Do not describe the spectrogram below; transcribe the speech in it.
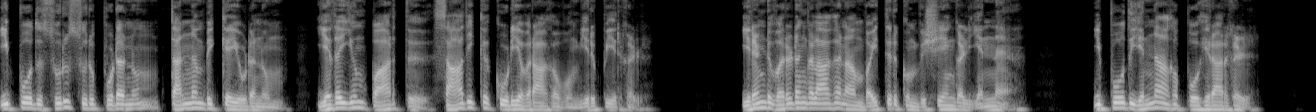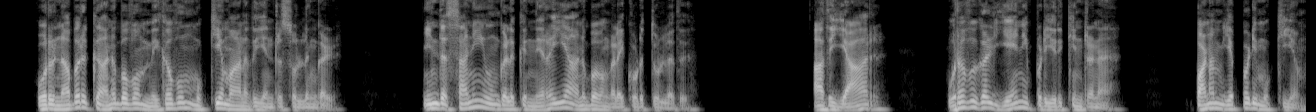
இப்போது சுறுசுறுப்புடனும் தன்னம்பிக்கையுடனும் எதையும் பார்த்து சாதிக்கக்கூடியவராகவும் இருப்பீர்கள். இரண்டு வருடங்களாக நாம் வைத்திருக்கும் விஷயங்கள் என்ன? இப்போது என்ன ஆகப் போகிறார்கள்? ஒரு நபருக்கு அனுபவம் மிகவும் முக்கியமானது என்று சொல்லுங்கள். இந்த சனி உங்களுக்கு நிறைய அனுபவங்களை கொடுத்துள்ளது. அது யார்? உறவுகள் ஏன் இப்படி இருக்கின்றன? பணம் எப்படி முக்கியம்?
